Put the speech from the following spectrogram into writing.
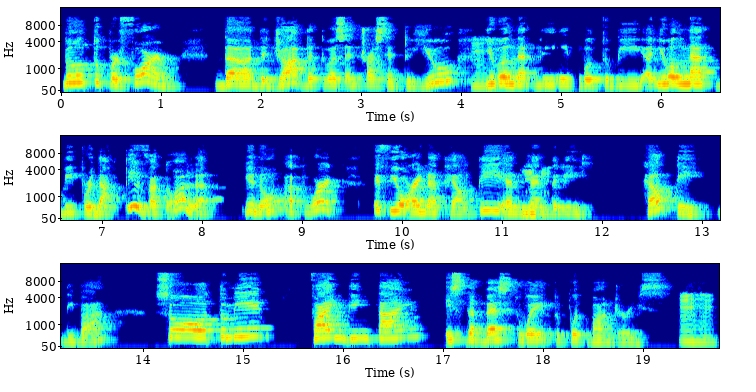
able to perform the the job that was entrusted to you. You Mhm. will not be able to be, uh, you will not be productive at all, uh, you know, at work if you are not healthy and Mhm. mentally healthy, di ba? So, to me, finding time is the best way to put boundaries. Mhm.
